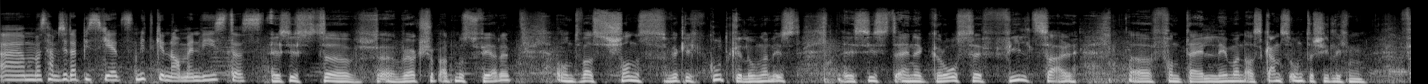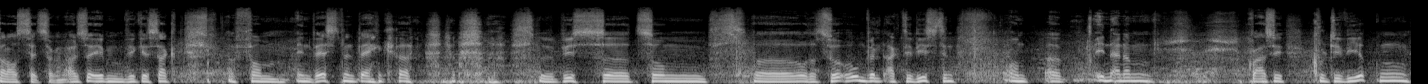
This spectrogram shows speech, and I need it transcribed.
Ähm, was haben Sie da bis jetzt mitgenommen? Wie ist das? Es ist äh, Workshop-Atmosphäre und was schon wirklich gut gelungen ist, es ist eine große Vielzahl äh, von Teilnehmern aus ganz unterschiedlichen Voraussetzungen. Also eben, wie gesagt, vom Investmentbanker bis äh, zum äh, oder zur Umweltaktivistin und in einem quasi kultivierten,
